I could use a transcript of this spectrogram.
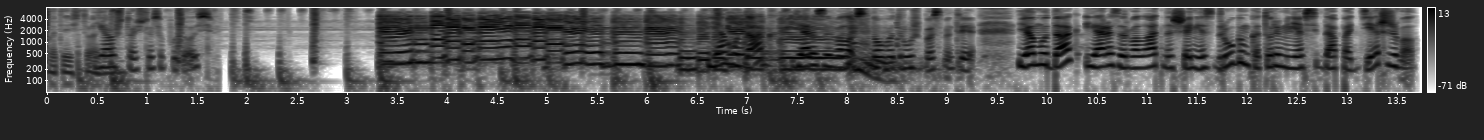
в этой истории. Я уж точно запуталась. Я мудак, я разорвала снова дружба, смотри. Я мудак, я разорвала отношения с другом, который меня всегда поддерживал,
